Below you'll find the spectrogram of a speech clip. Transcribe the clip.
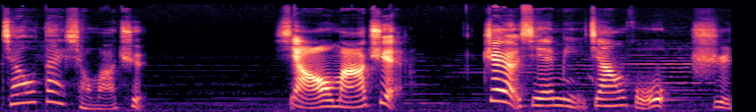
交代小麻雀：“小麻雀，这些米浆糊是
